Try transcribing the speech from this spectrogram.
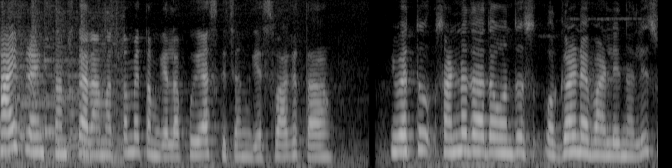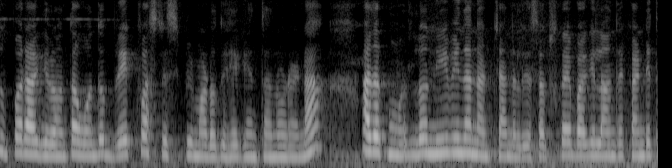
ಹಾಯ್ ಫ್ರೆಂಡ್ಸ್, ನಮಸ್ಕಾರ. ಮತ್ತೊಮ್ಮೆ ತಮಗೆಲ್ಲ ಪುಯಾಸ್ ಕಿಚನ್ಗೆ ಸ್ವಾಗತ. ಇವತ್ತು ಸಣ್ಣದಾದ ಒಂದು ಒಗ್ಗರಣೆ ಬಾಣಲಿನಲ್ಲಿ ಸೂಪರ್ ಆಗಿರೋವಂಥ ಒಂದು ಬ್ರೇಕ್ಫಾಸ್ಟ್ ರೆಸಿಪಿ ಮಾಡೋದು ಹೇಗೆ ಅಂತ ನೋಡೋಣ. ಅದಕ್ಕೆ ಮೊದಲು ನೀವಿನ ನನ್ನ ಚಾನಲ್ಗೆ ಸಬ್ಸ್ಕ್ರೈಬ್ ಆಗಿಲ್ಲ ಅಂದರೆ ಖಂಡಿತ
